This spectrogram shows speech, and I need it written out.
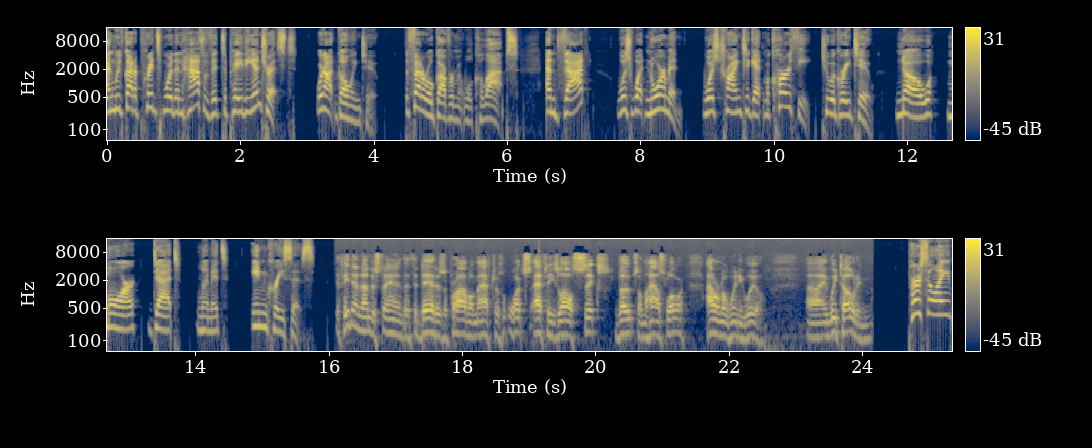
and we've got to print more than half of it to pay the interest? We're not going to. The federal government will collapse. And that was what Norman was trying to get McCarthy to agree to. No more debt limit increases. If he didn't understand that the debt is a problem after what's after he's lost six votes on the House floor, I don't know when he will. Uh, and we told him. Personally,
